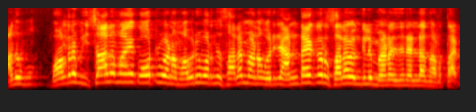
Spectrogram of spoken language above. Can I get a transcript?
അത് വളരെ വിശാലമായ കോർട്ട് വേണം. അവർ പറഞ്ഞ സ്ഥലം വേണം. ഒരു രണ്ടേക്കർ സ്ഥലമെങ്കിലും വേണം ഇതിനെല്ലാം നടത്താൻ.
